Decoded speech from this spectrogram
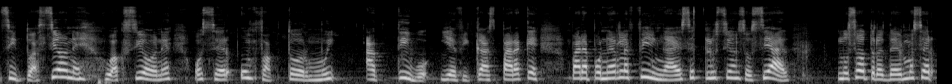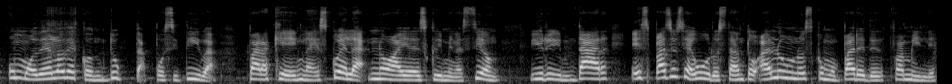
situaciones o acciones o ser un factor muy activo y eficaz. Para que para ponerle fin a esa exclusión social. Nosotros debemos ser un modelo de conducta positiva para que en la escuela no haya discriminación y brindar espacios seguros tanto a alumnos como padres de familia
